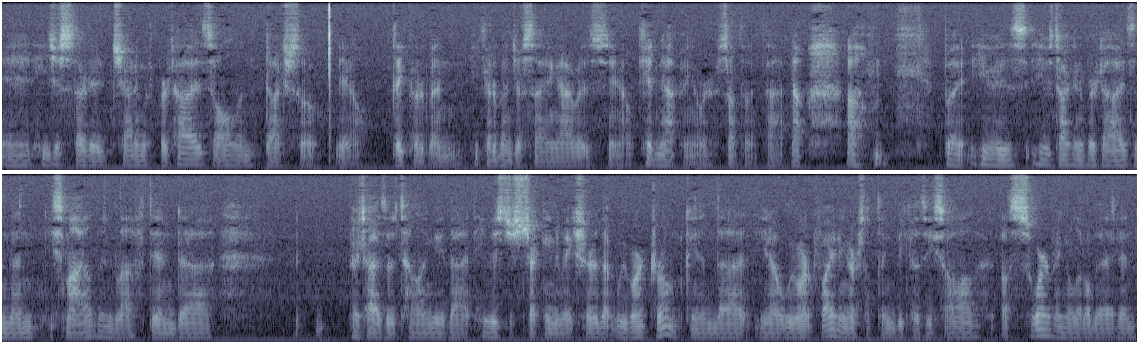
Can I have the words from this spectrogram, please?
and he just started chatting with Bertise, all in Dutch, so you know they could have been he could have been just saying I was you know kidnapping or something like that. No, um, but he was he was talking to Bertise and then he smiled and left and uh, Bertise was telling me that he was just checking to make sure that we weren't drunk and that you know we weren't fighting or something because he saw us swerving a little bit and.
